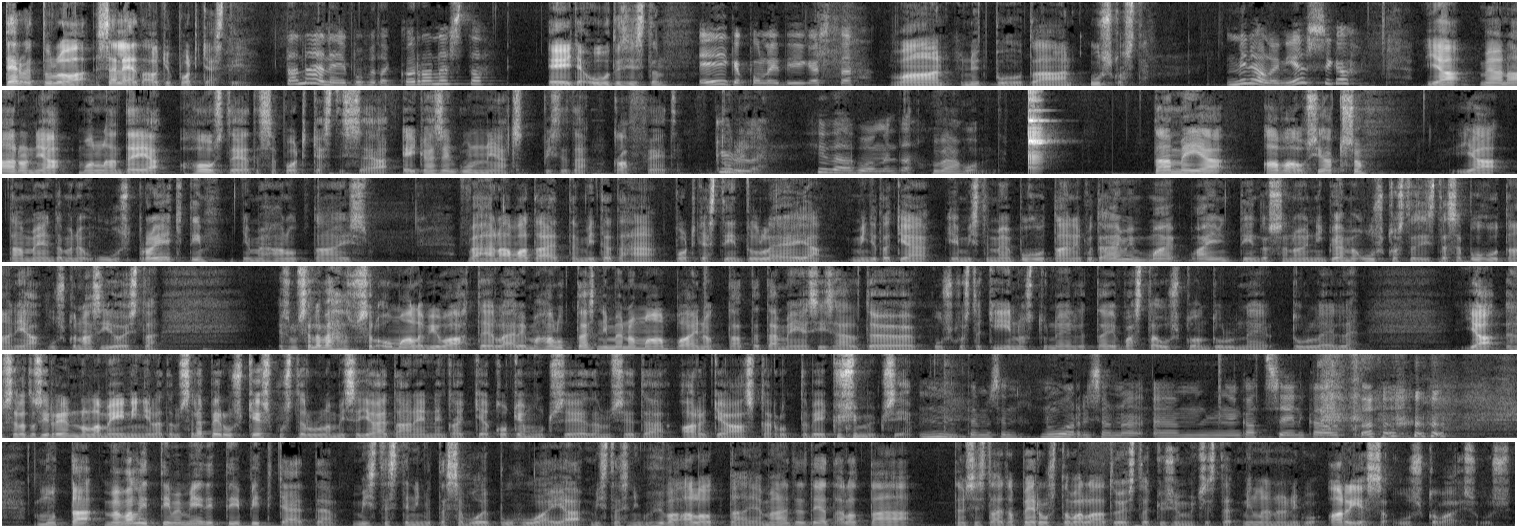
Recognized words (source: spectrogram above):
Tervetuloa Säleet auki podcastiin. Tänään ei puhuta koronasta, Eikä uutisista, eikä politiikasta. vaan nyt puhutaan uskosta. Minä olin Jessica. Ja me on Aaron ja me ollaan teidän hosteja tässä podcastissa ja eiköhän sen kunniaksi pistetä kaffeet Kyllä. tulille. Hyvää huomenta. Hyvää huomenta. Tämä on meidän avausjakso ja tämä on meidän tämmöinen uusi projekti ja me haluttais vähän avata, että mitä tähän podcastiin tulee ja minkä takia ja mistä me puhutaan. Ja kuten aiemmin ma- mainittiin tuossa noin, niin kyllä me uskosta siis tässä puhutaan ja uskon asioista semmoisella vähän semmoisella omalla vivahteella. Eli me haluttaisiin nimenomaan painottaa tätä meidän sisältöä uskosta kiinnostuneille tai vasta uskoon tulleille. Ja semmoisella tosi rennolla meiningillä, tämmöisellä peruskeskustelulla, missä jaetaan ennen kaikkea kokemuksia ja tämmöisiä arkea askarruttavia kysymyksiä. Mm, tämmöisen nuorison äm, katseen kautta. Mutta me valittiin, me mietittiin pitkään, että mistä sitten niin tässä voi puhua ja mistä se niin hyvä aloittaa. Ja mä ajattelin, että aloittaa tämmöisestä aika perustavanlaatuisesta kysymyksestä, että millainen on niin arjessa uskovaisuus.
